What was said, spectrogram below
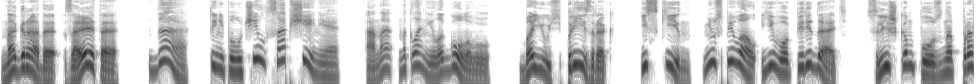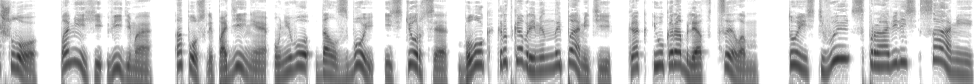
Награда за это? Да, ты не получил сообщение. Она наклонила голову. Боюсь, призрак. Искин не успевал его передать. Слишком поздно прошло, помехи, видимо, а после падения у него дал сбой и стерся блок кратковременной памяти, как и у корабля в целом. «То есть вы справились сами?»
